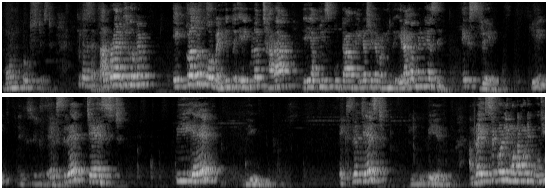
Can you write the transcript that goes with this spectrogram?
মন্টুক্স টেস্ট ঠিক আছে? তারপরে আর কি করবেন? এগুলা তো করবেন কিন্তু এইগুলা ছাড়া এই আপনি স্পুটাম এটা সেটা করবেন। কিন্তু এর আগে আপনার কি আছে এক্স রে কি? X ray chest P A view X ray chest P A আমরা এক্স রে করলে মোটামুটি বুঝি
